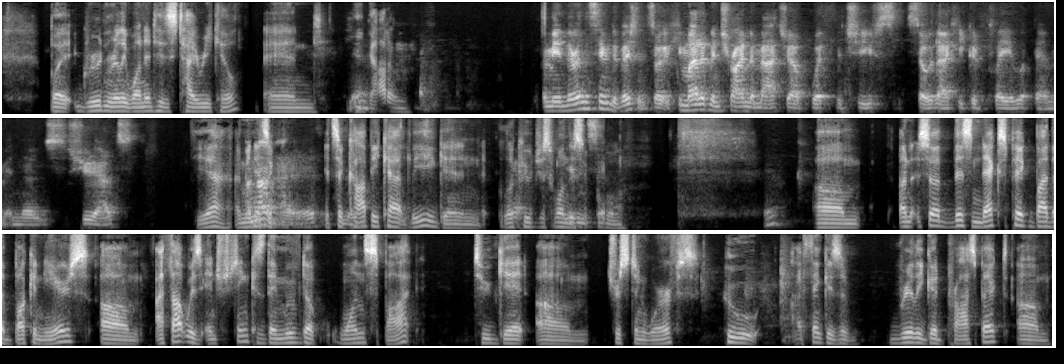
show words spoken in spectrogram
but Gruden really wanted his Tyreek Hill, and he Yeah. got him. I mean, they're in the same division, so he might have been trying to match up with the Chiefs so that he could play with them in those shootouts. Yeah, I I'm mean it's a it. it's a copycat league, and look who just won the Super Bowl. Um, so this next pick by the Buccaneers, um, I thought was interesting because they moved up one spot to get um Tristan Wirfs, who I think is a really good prospect. Um,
